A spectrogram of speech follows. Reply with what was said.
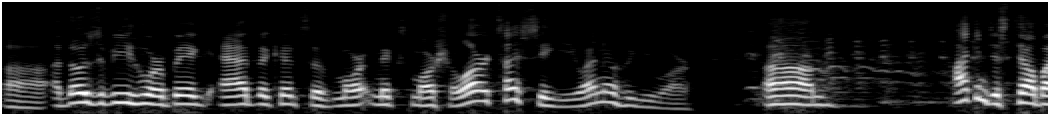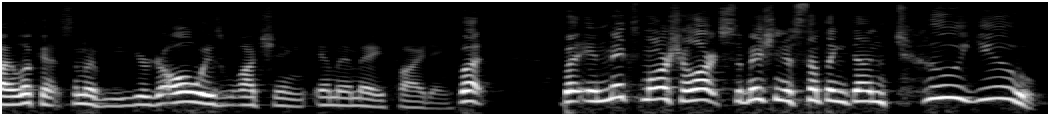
Uh, those of you who are big advocates of mixed martial arts, I see you. I know who you are. Um, I can just tell by looking at some of you, you're always watching MMA fighting. But, but in mixed martial arts, submission is something done to you.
